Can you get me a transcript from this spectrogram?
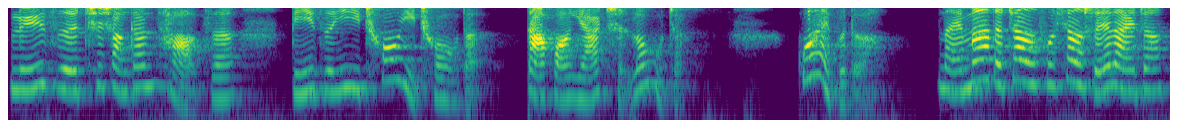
驴子吃上干草子，鼻子一抽一抽的，大黄牙齿露着，怪不得奶妈的丈夫像谁来着？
